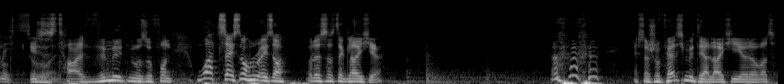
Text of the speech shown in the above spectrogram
Nichts Dieses. Tal wimmelt nur so von... What? Da ist noch ein Razor. Oder ist das der gleiche? ist er schon fertig mit der Leiche hier, oder was?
